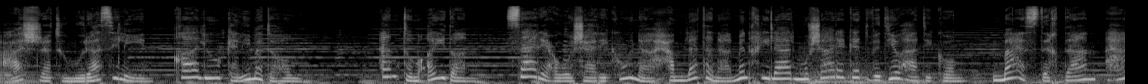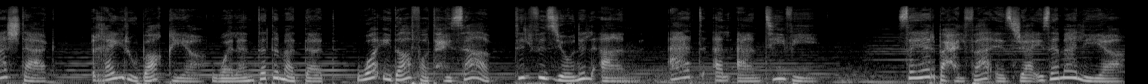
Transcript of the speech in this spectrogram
عشرة مراسلين قالوا كلمتهم. أنتم أيضاً سارعوا وشاركونا حملتنا من خلال مشاركة فيديوهاتكم مع استخدام هاشتاغ. غير باقية ولن تتمدد. وإضافة حساب تلفزيون الآن at الآن تي في. سيربح الفائز جائزة مالية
